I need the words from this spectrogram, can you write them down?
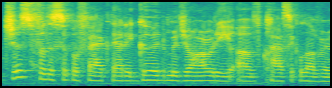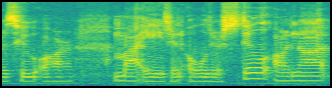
just for the simple fact that a good majority of classic lovers who are my age and older still are not.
